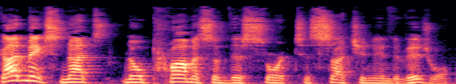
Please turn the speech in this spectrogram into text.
God makes not, no promise of this sort to such an individual.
